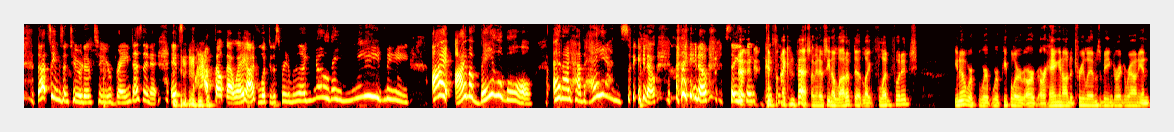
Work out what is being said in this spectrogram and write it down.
that seems intuitive to your brain, doesn't it? It's I've felt that way. I've looked at a screen and been like, no, they need me. I I'm available and I have hands, you know, you know. So you uh, think? Conf- I confess. I mean, I've seen a lot of the like flood footage, you know, where where, where people are, are are hanging onto tree limbs, being dragged around, and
